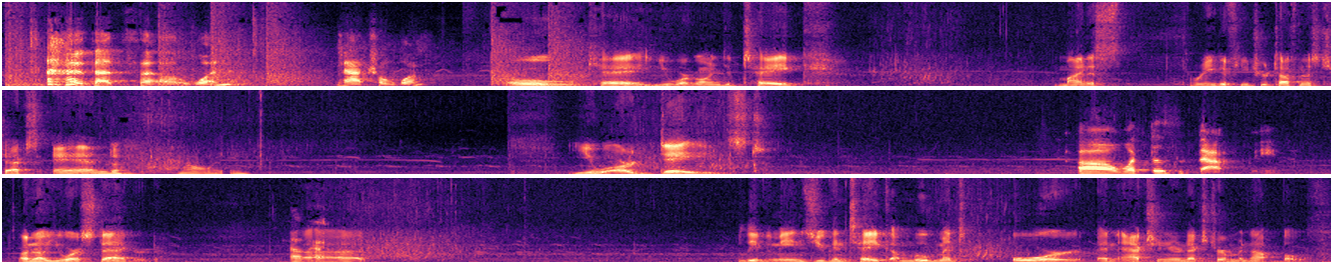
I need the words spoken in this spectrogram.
that's a one. Natural one. Okay, you are going to take minus three to future toughness checks, and Holy. you are dazed. Uh, what does that mean? Oh no, you are staggered. Okay. Uh, I believe it means you can take a movement or an action your next turn, but not both.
